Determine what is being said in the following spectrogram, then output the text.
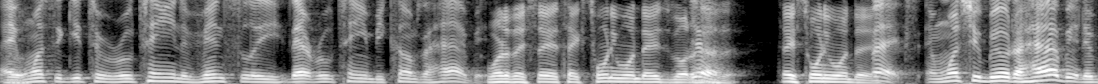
Hey, once it get to a routine, eventually that routine becomes a habit. What do they say? It takes 21 days to build a Yeah. habit. takes 21 days. Facts. And once you build a habit, it,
